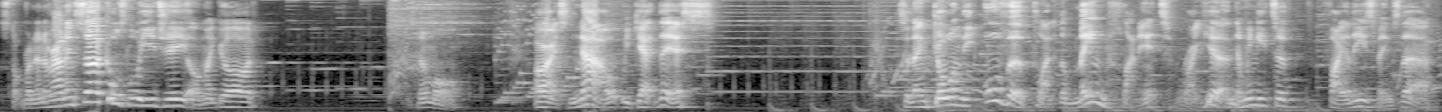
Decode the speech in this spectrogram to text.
stop running around in circles, Luigi. Oh my god. No more. Alright, now we get this. So then go on the other planet, the main planet, right here, and then we need to fire these things there.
